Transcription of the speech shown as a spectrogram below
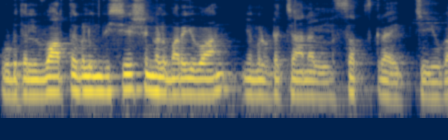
കൂടുതൽ വാർത്തകളും വിശേഷങ്ങളും അറിയുവാൻ ഞങ്ങളുടെ ചാനൽ സബ്സ്ക്രൈബ് ചെയ്യുക.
